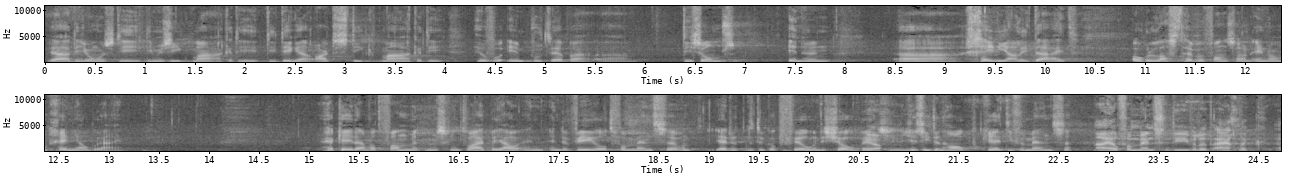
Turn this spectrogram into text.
ja, die jongens die, die muziek maken, die, die dingen artistiek maken, die heel veel input hebben. Uh, die soms in hun genialiteit ook last hebben van zo'n enorm geniaal brein. Herken je daar wat van, misschien Dwight, bij jou in, in de wereld van mensen? Want jij doet natuurlijk ook veel in de showbiz. Je, ziet een hoop creatieve mensen. Nou, heel veel mensen die willen het eigenlijk uh,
